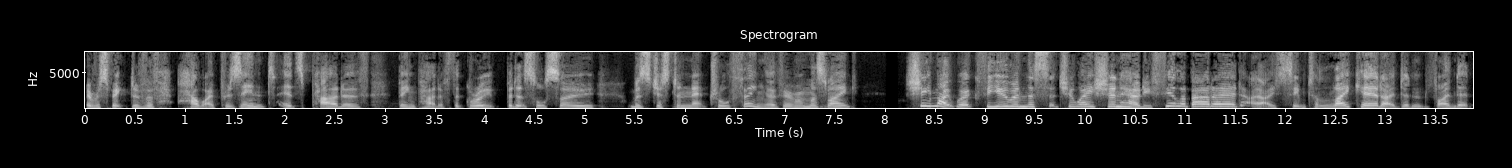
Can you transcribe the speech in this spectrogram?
irrespective of how I present, it's part of being part of the group, but it's also was just a natural thing. If everyone was like, she might work for you in this situation. How do you feel about it? I seem to like it. I didn't find it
